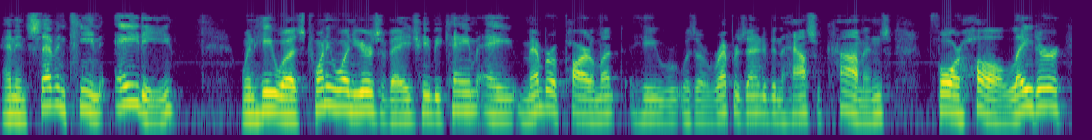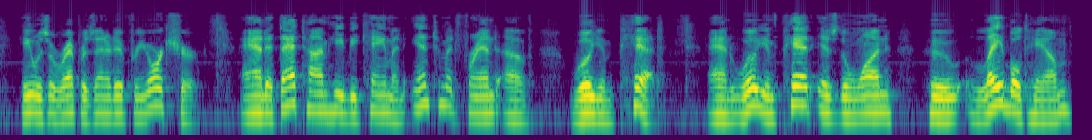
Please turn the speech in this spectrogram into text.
and in 1780, when he was 21 years of age, he became a member of parliament. He was a representative in the House of Commons for Hull. Later, he was a representative for Yorkshire. And at that time, he became an intimate friend of William Pitt. And William Pitt is the one who labeled him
